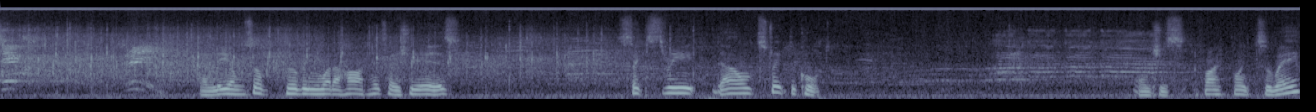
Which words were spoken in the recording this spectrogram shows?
Six, Suk proving what a hard hitter she is. 6-3 down straight to court. And she's five points away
